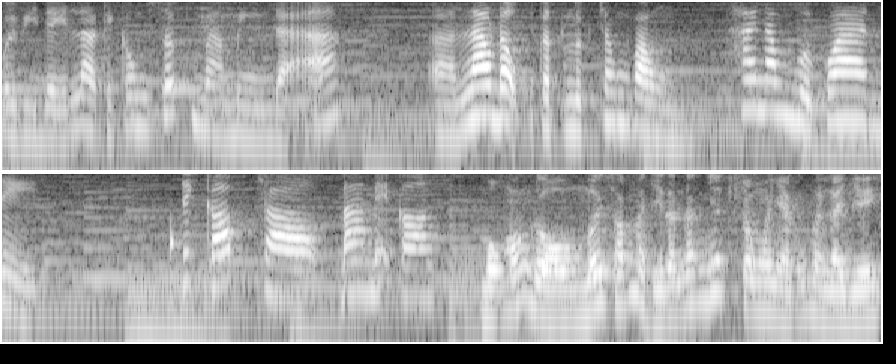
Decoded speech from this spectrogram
Bởi vì đấy là cái công sức mà mình đã à, lao động cật lực trong vòng 2 năm vừa qua để tích góp cho ba mẹ con. Một món đồ mới sắm mà chị tâm đắc nhất trong ngôi nhà của mình là gì?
